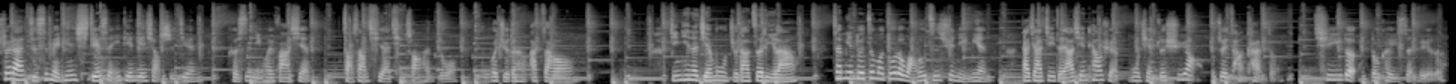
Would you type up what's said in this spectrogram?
虽然只是每天节省一点点小时间，可是你会发现。早上起来清爽很多，不会觉得很阿杂哦。今天的节目就到这里啦。在面对这么多的网络资讯里面，大家记得要先挑选目前最需要、最常看的，其余的都可以省略了。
